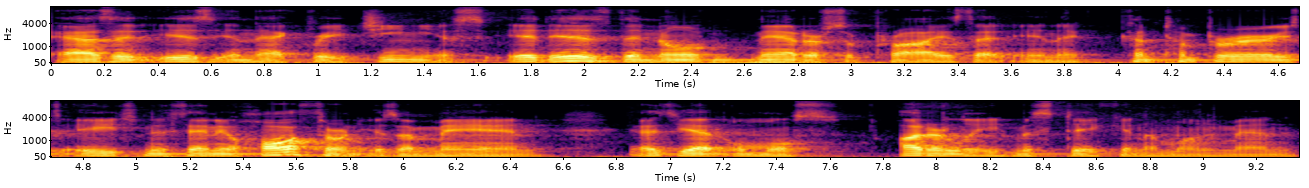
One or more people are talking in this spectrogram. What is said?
as it is in that great genius, it is then no matter surprise that in a contemporary's age Nathaniel Hawthorne is a man, as yet almost utterly mistaken among men.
